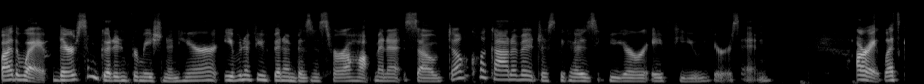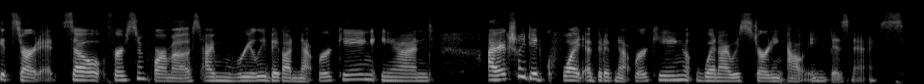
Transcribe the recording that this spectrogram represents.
By the way, there's some good information in here, even if you've been in business for a hot minute. So don't click out of it just because you're a few years in. All right, let's get started. So, first and foremost, I'm really big on networking and I actually did quite a bit of networking when I was starting out in business.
